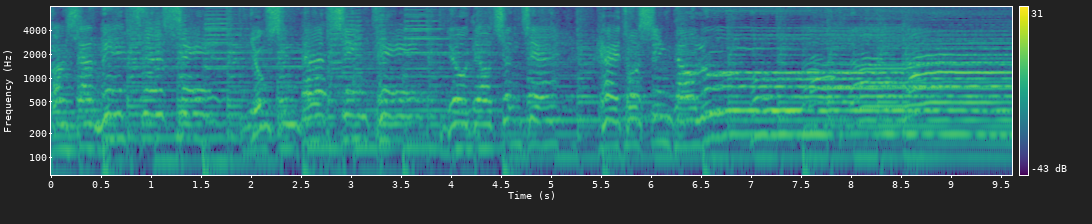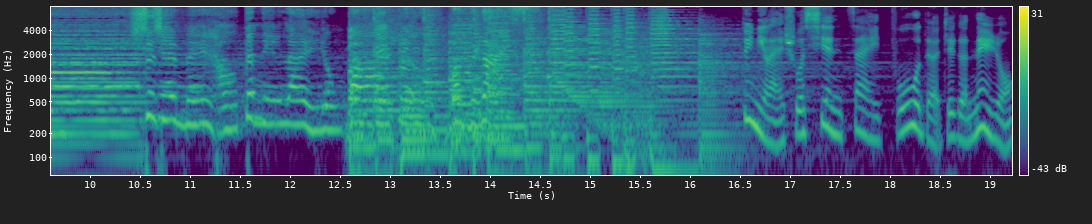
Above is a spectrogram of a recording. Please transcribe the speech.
放下你自己，用心的倾听，丢掉成见，开拓新道路。世界美好，等你来拥抱。对你来说，现在服务的这个内容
